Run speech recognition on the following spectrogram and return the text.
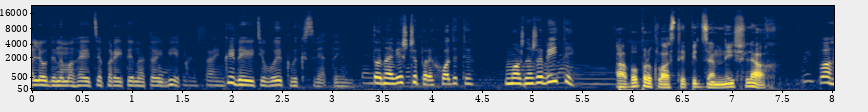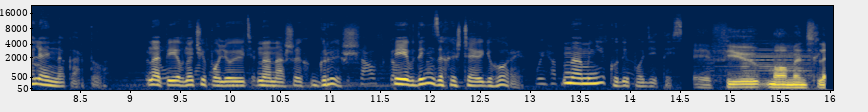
Люди намагаються перейти на той бік, кидають виклик святим. То навіщо переходити? Можна ж обійти. Або прокласти підземний шлях. Поглянь на карту. На півночі полюють на наших гриш. Південь захищають гори. Нам нікуди подітись. A few moments later.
